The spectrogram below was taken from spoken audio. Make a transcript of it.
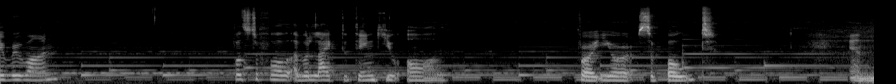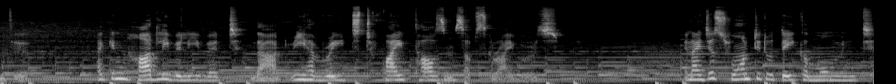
everyone. First of all, I would like to thank you all for your support. And uh, I can hardly believe it that we have reached 5,000 subscribers. And I just wanted to take a moment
